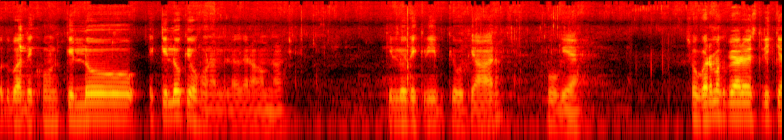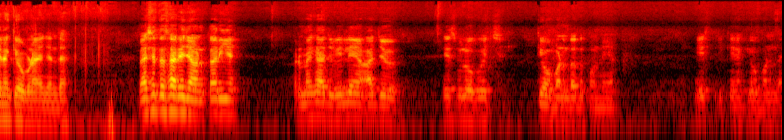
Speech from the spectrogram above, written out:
ਉਹ ਤੋਂ ਬਾਅਦ ਦੇਖੋ, ਹੁਣ ਕਿਲੋ ਇੱਕ ਕਿਲੋ ਘਿਓ ਹੋਣਾ, ਮੈਨੂੰ ਲੱਗਦਾ, ਆਰਾਮ ਨਾਲ। ਕਿਲੋ ਦੇ ਕਰੀਬ ਘਿਓ ਤਿਆਰ ਹੋ ਗਿਆ ਹੈ। ਸੋ ਗੁਰਮੁਖ ਪਿਆਰੋ ਇਸ ਤਰੀਕੇ ਨਾਲ ਘਿਓ ਬਣਾਇਆ ਜਾਂਦਾ ਹੈ? ਵੈਸੇ ਤਾਂ ਸਾਰੇ ਜਾਣਕਾਰੀ ਹੈ, ਪਰ ਮੈਂ ਕਿਹਾ ਅੱਜ ਵਿਹਲੇ ਆ ਅੱਜ ਇਸ ਵਲੋਗ ਵਿੱਚ ਘਿਓ ਬਣਦਾ ਦਿਖਾਉਂਦੇ ਆ ਇਸ ਤਰੀਕੇ ਨਾਲ ਘਿਓ ਬਣਦਾ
